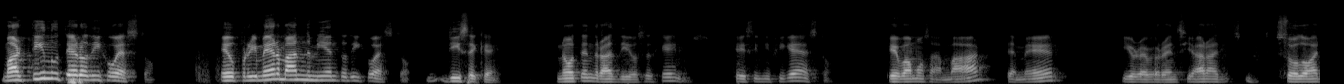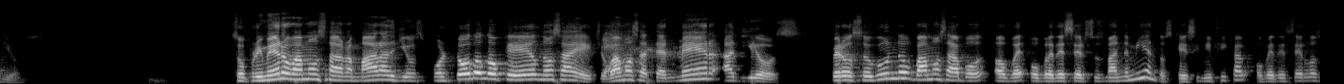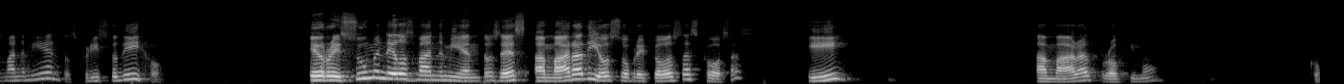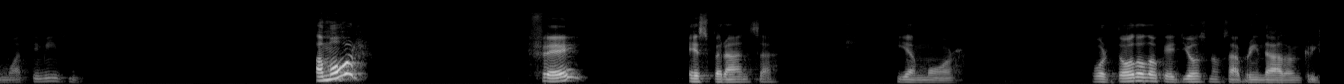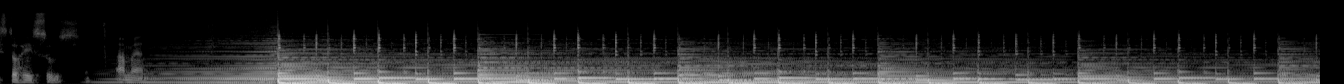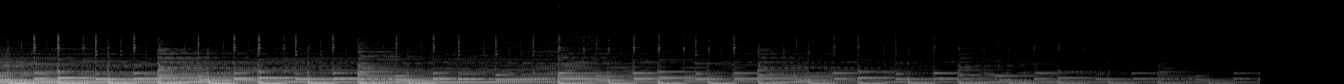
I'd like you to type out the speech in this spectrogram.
Martín Lutero dijo esto. El primer mandamiento dijo esto, dice que no tendrás dioses ajenos. ¿Qué significa esto? Que vamos a amar, temer y reverenciar solo a Dios. So, primero vamos a amar a Dios por todo lo que Él nos ha hecho. Vamos a temer a Dios. Pero segundo, vamos a obedecer sus mandamientos. ¿Qué significa obedecer los mandamientos? Cristo dijo, el resumen de los mandamientos es amar a Dios sobre todas las cosas y amar al prójimo como a ti mismo. Amor, fe, esperanza y amor por todo lo que Dios nos ha brindado en Cristo Jesús. Amén.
